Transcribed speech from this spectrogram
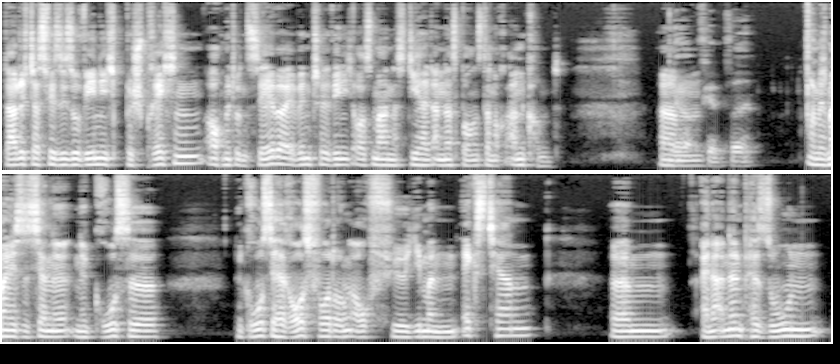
dadurch, dass wir sie so wenig besprechen, auch mit uns selber eventuell wenig ausmachen, dass die halt anders bei uns dann noch ankommt. Ähm, ja, auf jeden Fall. Und ich meine, es ist ja eine, eine große, eine große Herausforderung auch für jemanden extern, ähm, einer anderen Person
